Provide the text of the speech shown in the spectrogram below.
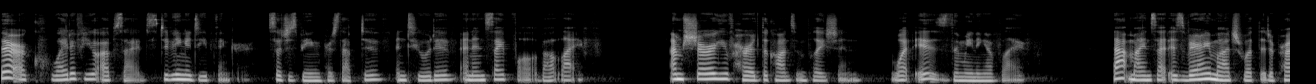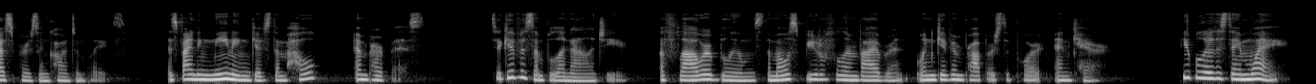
There are quite a few upsides to being a deep thinker, such as being perceptive, intuitive, and insightful about life. I'm sure you've heard the contemplation, what is the meaning of life? That mindset is very much what the depressed person contemplates, as finding meaning gives them hope and purpose. To give a simple analogy, a flower blooms the most beautiful and vibrant when given proper support and care. People are the same way.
